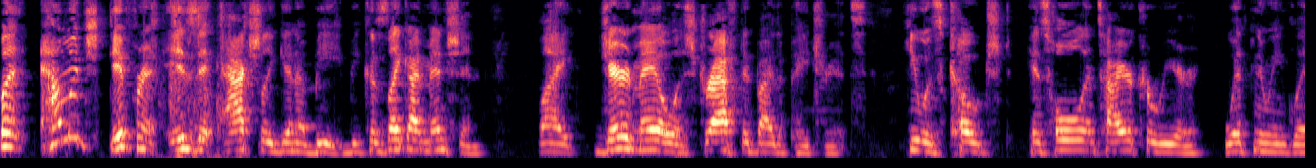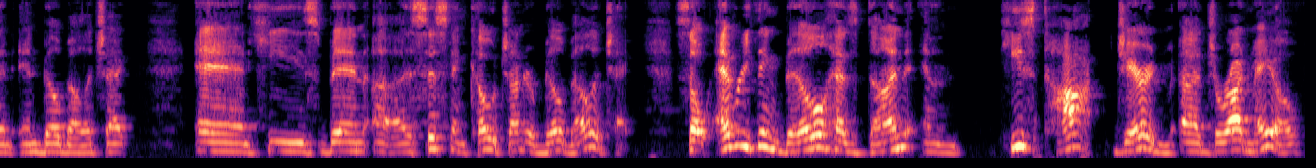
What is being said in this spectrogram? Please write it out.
but how much different is it actually going to be? Because like I mentioned, like Jerod Mayo was drafted by the Patriots. He was coached his whole entire career with New England and Bill Belichick and he's been an assistant coach under Bill Belichick. So everything Bill has done, and he's taught Jerod uh, Jerod Mayo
